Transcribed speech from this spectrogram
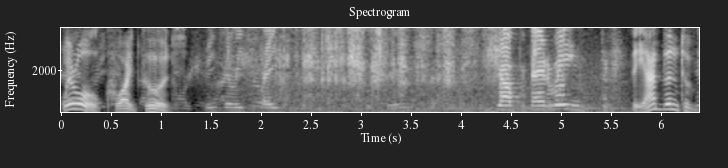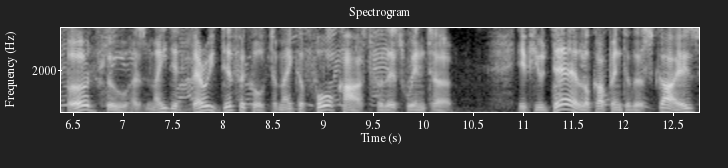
we're all quite good. The advent of bird flu has made it very difficult to make a forecast for this winter. If you dare look up into the skies,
